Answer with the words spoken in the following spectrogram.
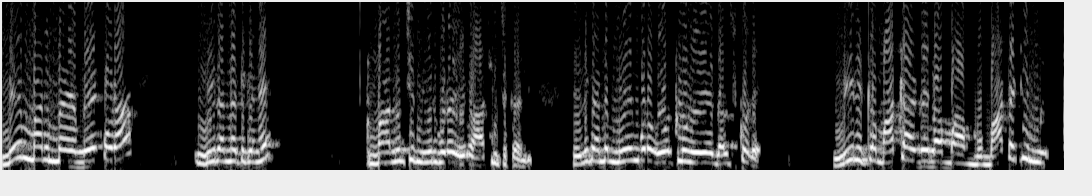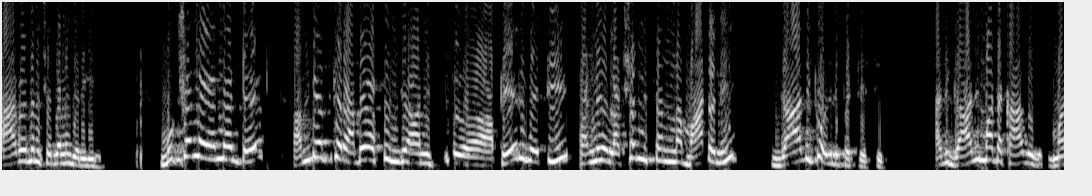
మేము మరి మే- మేము కూడా మీరు అన్నట్టుగానే మా నుంచి మీరు కూడా ఏమి ఆశించకండి. ఎందుకంటే మేము కూడా ఓట్లు దలుచుకోలే. మీరు ఇట్లా మాట్లాడిన మా మాటకి ఆవేదన చెందడం జరిగింది. ముఖ్యంగా ఏంటంటే అంబేద్కర్ అభయాసం అని ఆ పేరు పెట్టి పన్నెండు లక్షలు ఇస్తున్న మాటని గాలికి వదిలిపెట్టేసి అది గాలి మాట కాదు మా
